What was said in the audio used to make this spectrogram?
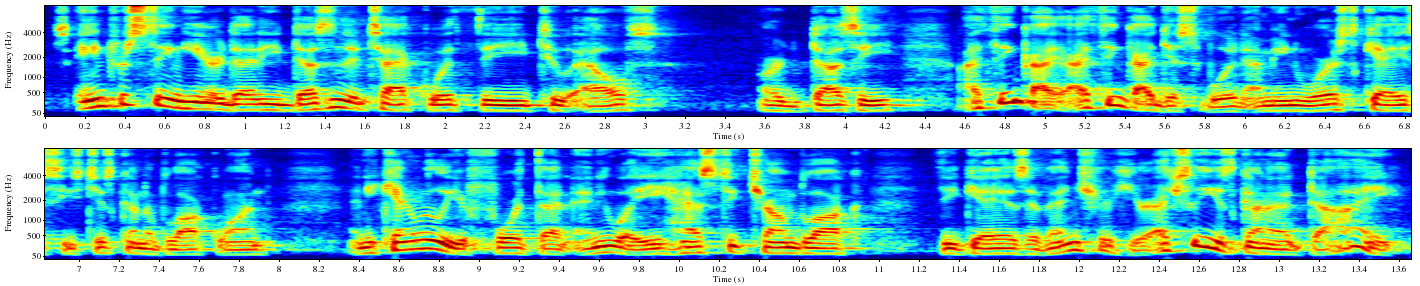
It's interesting here that he doesn't attack with the two elves, or does he? I think I, I think I just would. I mean, worst case, he's just going to block one, and he can't really afford that anyway. He has to chum block the Gaea's Avenger here. Actually, he's going to die.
